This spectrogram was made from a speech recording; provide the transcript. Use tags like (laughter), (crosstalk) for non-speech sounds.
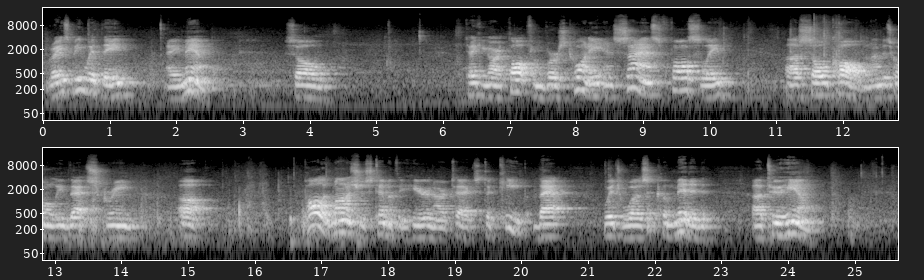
Grace be with thee. Amen. So, taking our thought from verse 20, and science falsely uh, so called. And I'm just going to leave that screen up. Paul admonishes Timothy here in our text to keep that which was committed uh, to him.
